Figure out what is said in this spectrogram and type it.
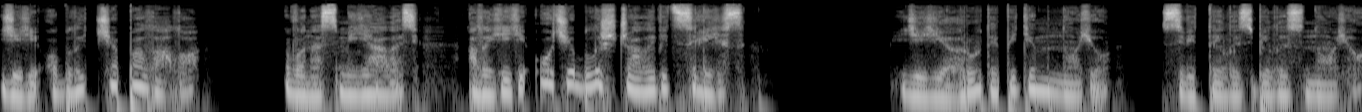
Її обличчя палало. Вона сміялась, але її очі блищали від сліз. Її груди піді мною світились білизною,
